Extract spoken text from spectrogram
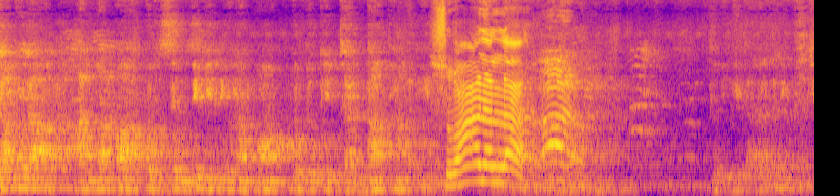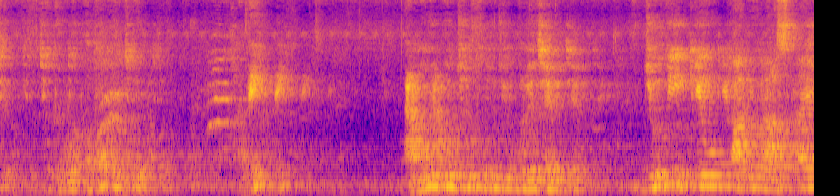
জানো না আল্লাহ পাক ওর জিন্দেগির গুনাহ মাফ করে ওকে জান্নাতি বানিয়ে সুবহান আল্লাহ তুমি কি গালাগালি করছ বড় কথা বলছো আমি এমন পর্যন্ত হুজুর বলেছেন যদি কেউ কারও রাস্তায়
